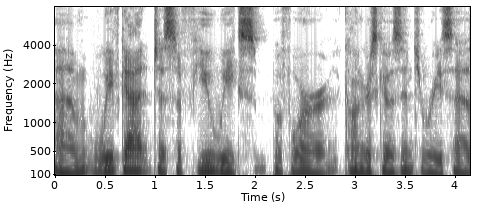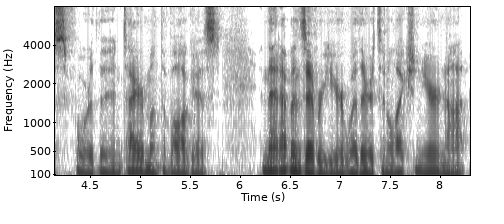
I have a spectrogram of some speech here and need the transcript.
um, we've got just a few weeks before Congress goes into recess for the entire month of August, and that happens every year, whether it's an election year or not.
